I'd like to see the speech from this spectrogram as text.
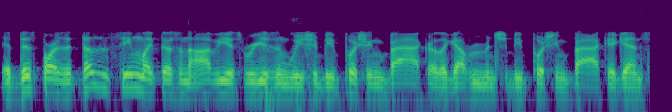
at this part, it doesn't seem like there's an obvious reason we should be pushing back, or the government should be pushing back against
